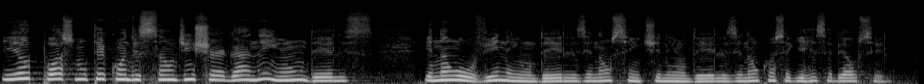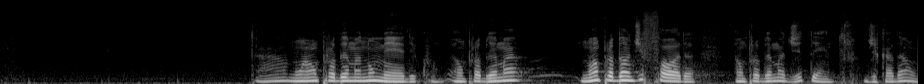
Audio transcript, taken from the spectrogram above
e eu posso não ter condição de enxergar nenhum deles e não ouvir nenhum deles e não sentir nenhum deles e não conseguir receber auxílio. Tá? Não é um problema numérico, é um problema, não é um problema de fora, é um problema de dentro, de cada um.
